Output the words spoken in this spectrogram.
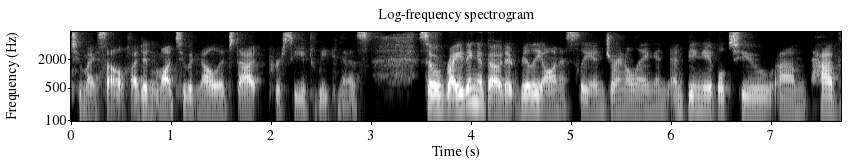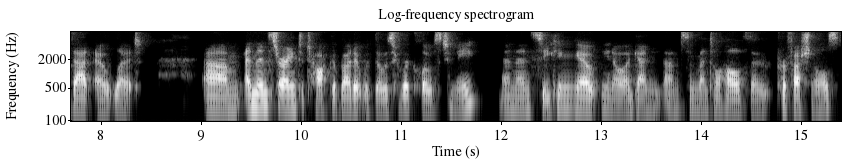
to myself. I didn't want to acknowledge that perceived weakness. So writing about it really honestly and journaling and, and being able to um, have that outlet um, and then starting to talk about it with those who were close to me and then seeking out you know again um, some mental health uh, professionals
